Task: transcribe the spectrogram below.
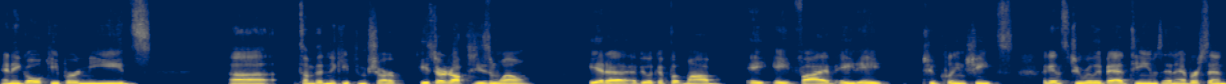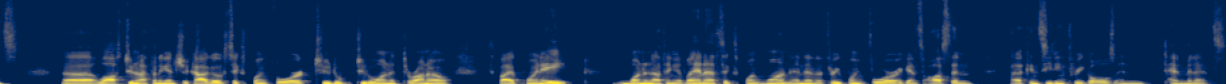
Any goalkeeper needs uh, something to keep them sharp. He started off the season well. He had a, if you look at FotMob, eight eight five eight eight two clean sheets against two really bad teams, and ever since uh, lost two nothing against Chicago, six point four, two to two to one at Toronto, five point eight, one to nothing Atlanta, six point one, and then the three point four against Austin, uh, conceding three goals in ten minutes.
